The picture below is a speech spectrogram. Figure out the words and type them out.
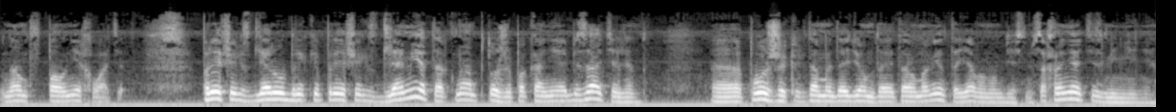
нам вполне хватит. Префикс для рубрик и префикс для меток нам тоже пока не обязателен. Э, позже, когда мы дойдем до этого момента, я вам объясню. Сохранять изменения.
